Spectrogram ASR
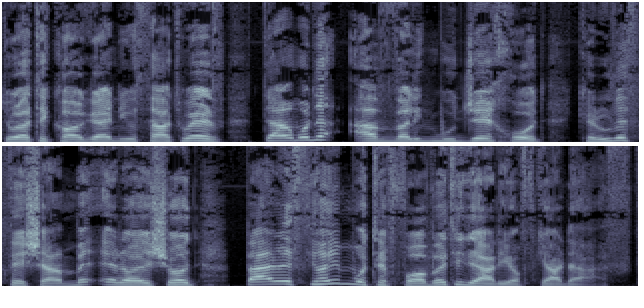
دولت کارگر نیو ساوت ولز در مورد اولین بودجه خود که روز سهشنبه ارائه شد بررسی های متفاوتی دریافت کرده است.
